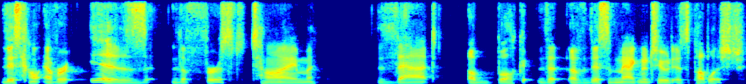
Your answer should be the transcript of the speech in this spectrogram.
This, however, is the first time that a book that of this magnitude is published.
